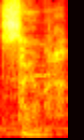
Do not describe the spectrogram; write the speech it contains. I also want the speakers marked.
Speaker 1: さようなら。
